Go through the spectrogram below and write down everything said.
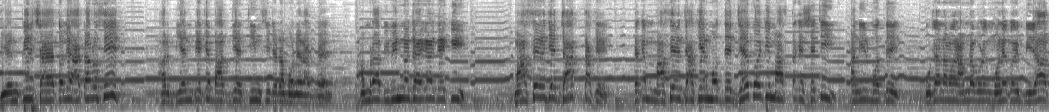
বিএনপির ছায়াতলে আঠারো সিট, আর বিএনপিকে বাদ দিয়ে তিন সিট এটা মনে রাখবেন। আমরা বিভিন্ন জায়গায় দেখি মাছের যে জাক থাকে দেখেন মাছের জাকের মধ্যে যে কয়টি মাছ থাকে সেটি পানির মধ্যে উঠানামা আমরা বলি, মনে করি বিরাট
